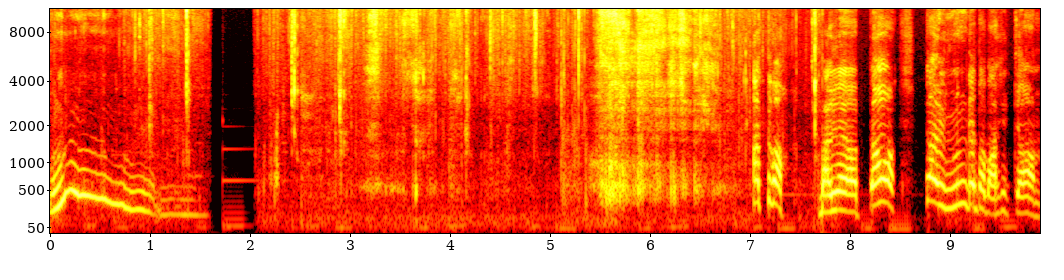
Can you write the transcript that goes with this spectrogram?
음. 아 뜨거. 맞아요. 뼈, 뼈 있는 게 더 맛있죠.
